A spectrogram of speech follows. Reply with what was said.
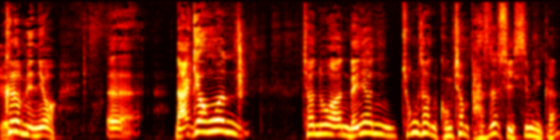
예. 그러면요. 에, 나경원 전 의원 내년 총선 공천 받을 수 있습니까?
